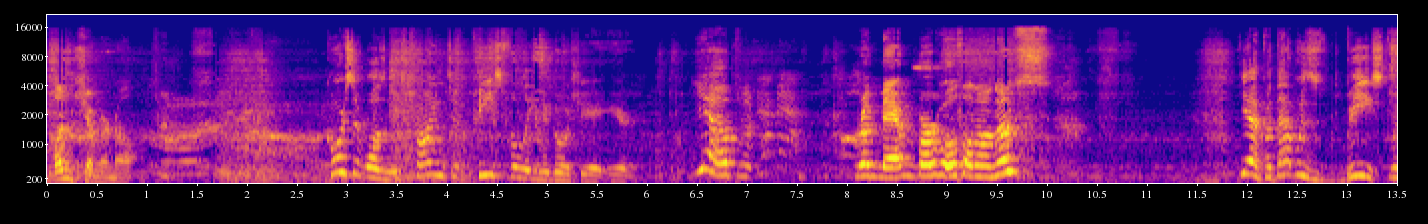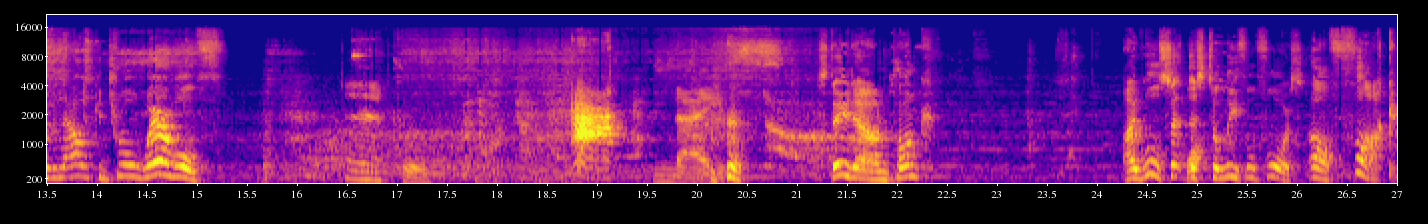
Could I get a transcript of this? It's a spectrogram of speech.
punch him or not. Of course it wasn't. He's trying to peacefully negotiate here. Yeah, but Batman, the call. remember Wolf Among Us? Yeah, but that was Beast with an out of control werewolf. Eh, true. Ah, nice. Stay down, punk. I will set this to lethal force. Oh, fuck.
